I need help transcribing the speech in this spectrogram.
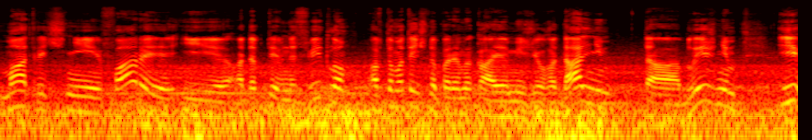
матричні фари і адаптивне світло автоматично перемикає між його дальнім та ближнім і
